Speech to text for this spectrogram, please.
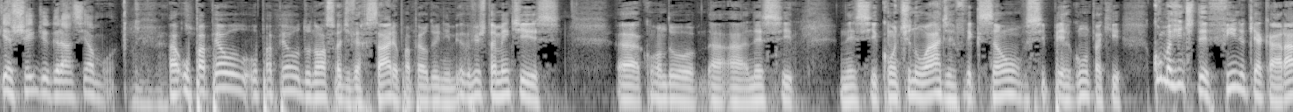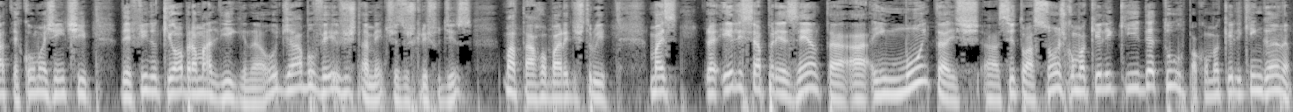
que é cheio de graça e amor. Ah, o, papel, o papel do nosso adversário, o papel do inimigo, é justamente isso. Ah, quando ah, nesse nesse continuar de reflexão, se pergunta aqui: como a gente define o que é caráter, como a gente define o que é obra maligna? O diabo veio justamente, Jesus Cristo disse, matar, roubar e destruir. Mas eh, ele se apresenta em muitas situações como aquele que deturpa, como aquele que engana.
